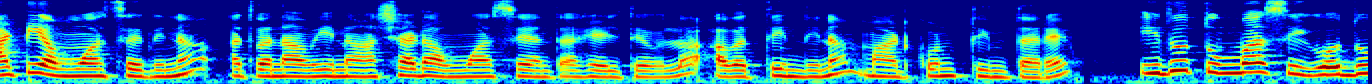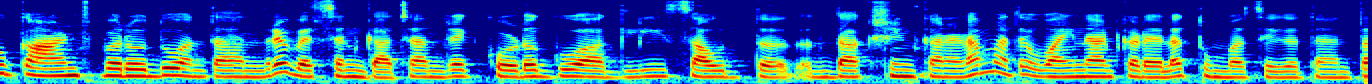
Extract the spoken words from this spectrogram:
ಆಟಿ ಅಮಾವಾಸ್ಯೆ ದಿನ ಅಥವಾ ನಾವೇನು ಆಷಾಢ ಅಮಾವಾಸ್ಯೆ ಅಂತ ಹೇಳ್ತೇವಲ್ಲ, ಅವತ್ತಿನ ದಿನ ಮಾಡ್ಕೊಂಡು ತಿಂತಾರೆ. ಇದು ತುಂಬ ಸಿಗೋದು, ಕಾಣ್ಸ್ ಬರೋದು ಅಂತ ಅಂದರೆ ವೆಸ್ಟರ್ನ್ ಗಾಚ. ಅಂದರೆ ಕೊಡಗು ಆಗಲಿ ಸೌತ್ ದಕ್ಷಿಣ ಕನ್ನಡ ಮತ್ತು ವಯನಾಡ್ ಕಡೆ ಎಲ್ಲ ತುಂಬ ಸಿಗುತ್ತೆ ಅಂತ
